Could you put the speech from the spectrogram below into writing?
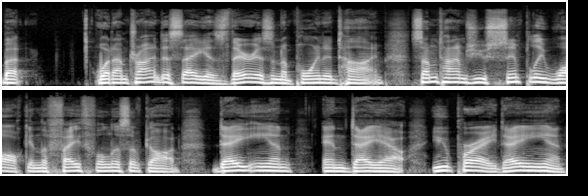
But what I'm trying to say is there is an appointed time. Sometimes you simply walk in the faithfulness of God day in and day out. You pray day in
